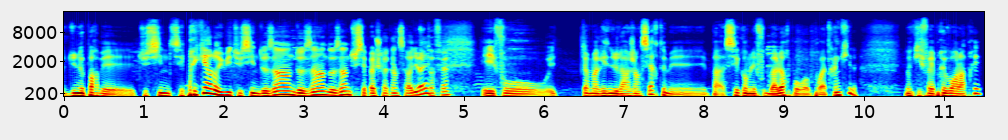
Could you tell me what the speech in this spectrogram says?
d'une part, ben, tu signes, c'est précaire le rugby, tu signes deux ans, deux ans, deux ans, tu sais pas jusqu'à quand ça va durer. Tout à fait. Et il faut. Tu emmagasines de l'argent, certes, mais pas assez comme les footballeurs pour, pour être tranquille. Donc il fallait prévoir l'après.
